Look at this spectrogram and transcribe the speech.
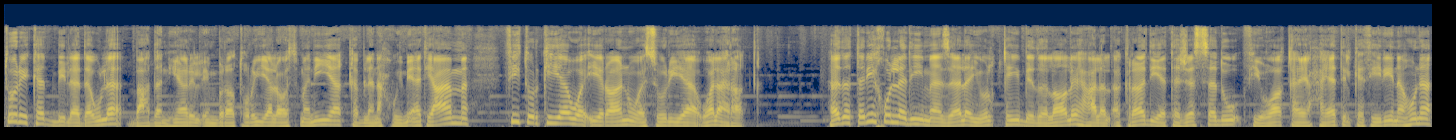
تركت بلا دولة بعد انهيار الإمبراطورية العثمانية قبل نحو 100 عام في تركيا وإيران وسوريا والعراق. هذا التاريخ الذي ما زال يلقي بظلاله على الأكراد يتجسد في واقع حياة الكثيرين هنا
